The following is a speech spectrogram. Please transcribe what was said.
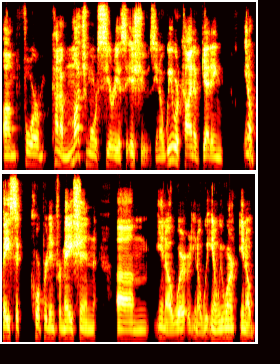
um, for kind of much more serious issues. You know, we were kind of getting you know basic corporate information um, you know, where you know we you know we weren't you know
